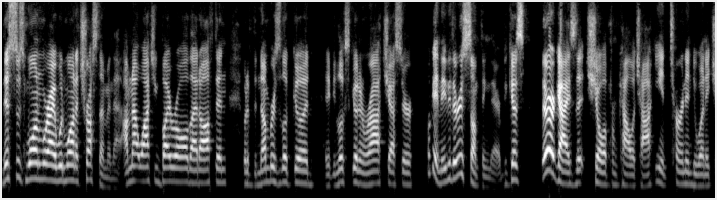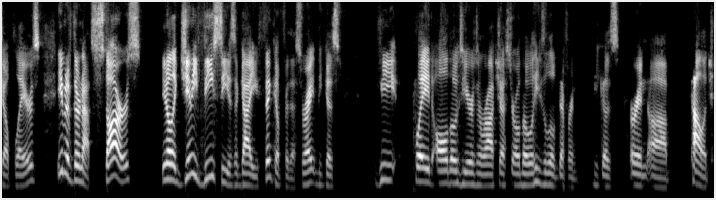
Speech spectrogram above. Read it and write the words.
this is one where I would want to trust them in that. I'm not watching Biro all that often, but if the numbers look good and if he looks good in Rochester, okay, maybe there is something there because there are guys that show up from college hockey and turn into NHL players, even if they're not stars. You know, like Jimmy Vesey is a guy you think of for this, right? Because he played all those years in Rochester, although he's a little different because, or in uh, college,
